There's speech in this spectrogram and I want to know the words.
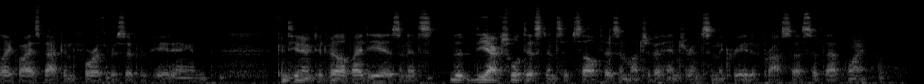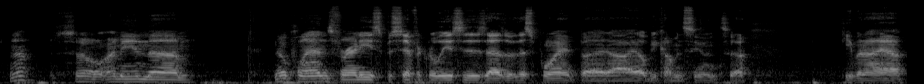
likewise back and forth, reciprocating and continuing to develop ideas. And it's the the actual distance itself isn't much of a hindrance in the creative process at that point. Yeah. So I mean, um, no plans for any specific releases as of this point, but uh, it'll be coming soon. So keep an eye out.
